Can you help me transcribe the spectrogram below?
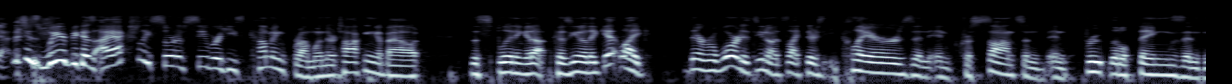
Yeah. Which is weird because I actually sort of see where he's coming from when they're talking about the splitting it up. Because, you know, they get like their reward is, you know, it's like there's eclairs and, and croissants and, and fruit little things and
